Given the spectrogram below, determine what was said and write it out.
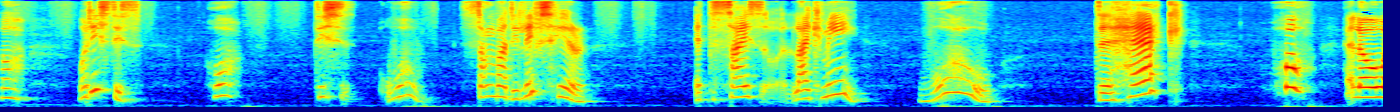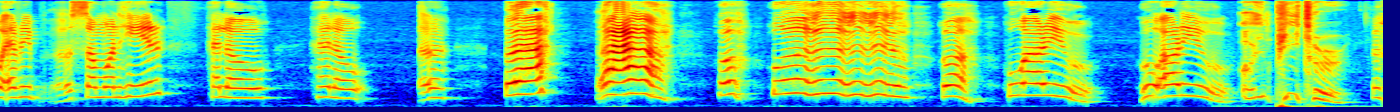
Oh, what is this? Oh, this. Is. Whoa, somebody lives here. At the size like me. Whoa, the heck? Whoa, hello, every uh, someone here? Hello, hello. Uh, ah, ah, oh, who are you? Who are you? I'm Peter.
